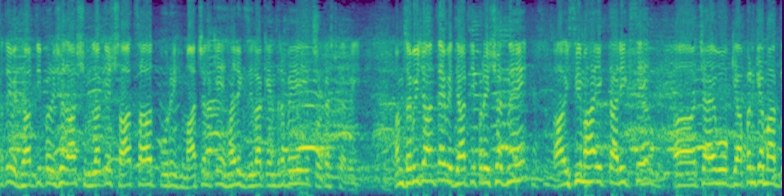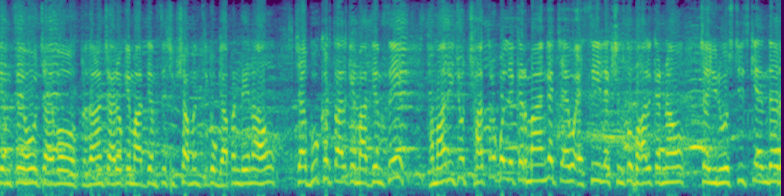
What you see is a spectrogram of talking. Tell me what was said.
भारतीय विद्यार्थी परिषद आज शिमला के साथ साथ पूरे हिमाचल के हर एक जिला केंद्र में प्रोटेस्ट कर रही है। हम सभी जानते हैं विद्यार्थी परिषद ने इसी माह एक तारीख से चाहे वो ज्ञापन के माध्यम से हो, चाहे वो प्रधानाचार्यों के माध्यम से, शिक्षा मंत्री को ज्ञापन देना हो, चाहे भूख हड़ताल के माध्यम से, हमारी जो छात्रों को लेकर मांग है, चाहे वो एस इलेक्शन को बहाल करना हो, चाहे यूनिवर्सिटीज के अंदर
